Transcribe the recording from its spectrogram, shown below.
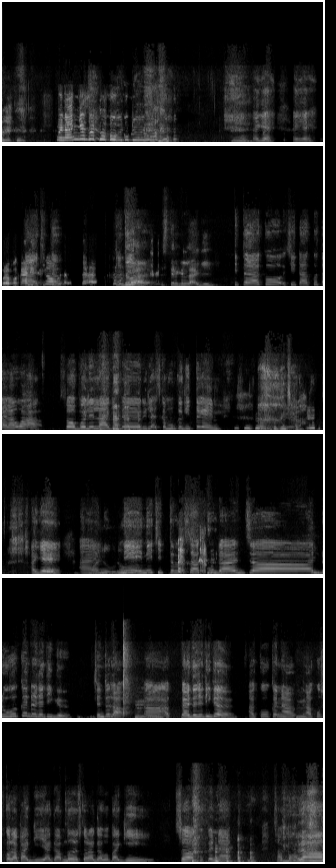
Menangis aku. Okay, okay. Berapa kali Ah, tengok aku cerita- tak lah. Still gelak lagi. Cerita aku, cerita aku tak lawak. So bolehlah kita relaxkan muka kita kan. Okay. Uh, Malu ni ni cerita masa aku darjah dua ke darjah tiga. Macam tu lah. Hmm. Uh, aku, eh, darjah tiga. Aku kena, Hmm. aku sekolah pagi agama, sekolah agama pagi. So aku kena, sabarlah.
